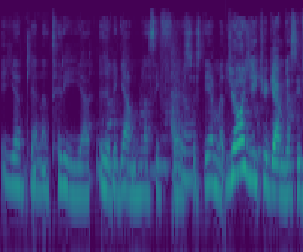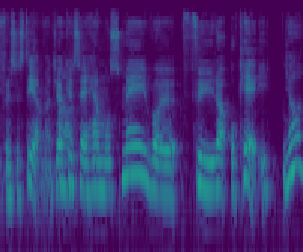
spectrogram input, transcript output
egentligen en trea i det gamla siffersystemet. Jag gick ju gamla siffersystemet. Jag kan ju säga hemma hos mig var ju fyra okej. Ja,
